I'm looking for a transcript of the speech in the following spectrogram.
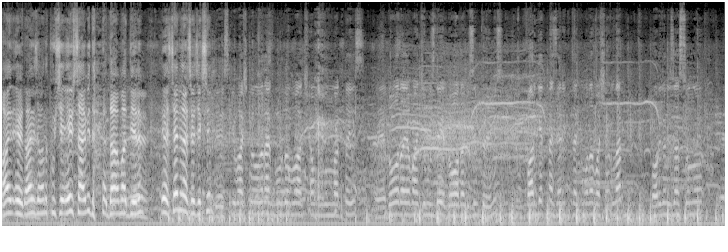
Aynı, evet aynı zamanda Kuşe ev sahibi da- damat diyelim. Evet. sen neler söyleyeceksin? Eski başkan olarak burada bu akşam bulunmaktayız. Ee, Doğada yabancımız değil, Doğada bizim köyümüz. Fark etmez her iki takıma da başarılar. Organizasyonu e,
